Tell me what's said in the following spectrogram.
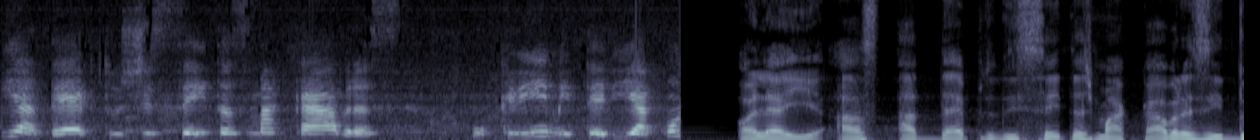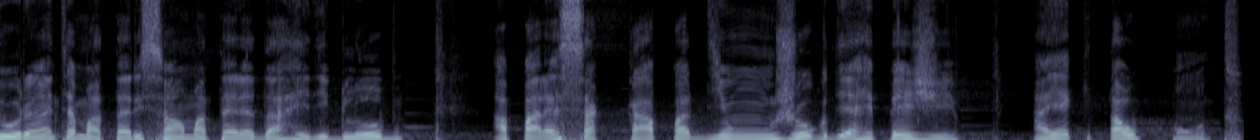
e adeptos de seitas macabras. O crime teria. Olha aí, adepto de seitas macabras e durante a matéria, isso é uma matéria da Rede Globo, aparece a capa de um jogo de RPG. Aí é que tá o ponto,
